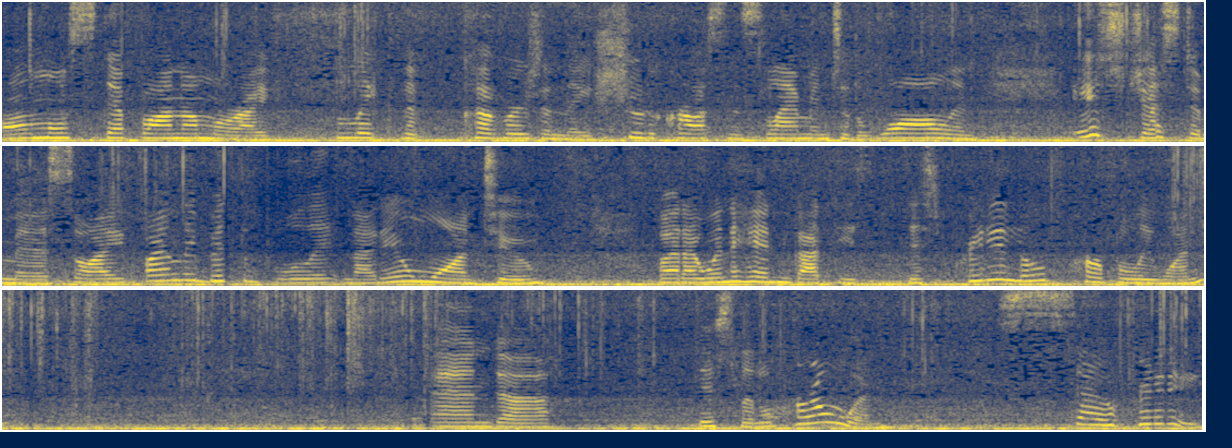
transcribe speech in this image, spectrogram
almost step on them or I flick the covers and they shoot across and slam into the wall and it's just a mess. So I finally bit the bullet and I didn't want to. But I went ahead and got these this pretty little purpley one. And uh, this little pearl one. So pretty.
